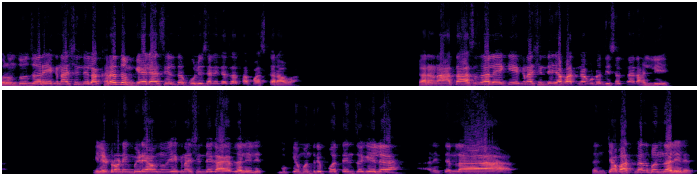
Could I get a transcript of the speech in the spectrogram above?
परंतु जर एकनाथ शिंदेला खरं धमकी आली असेल तर पोलिसांनी त्याचा तपास करावा. कारण आता असं झालंय की एकनाथ शिंदेच्या बातम्या कुठं दिसत नाहीत हल्ली. इलेक्ट्रॉनिक मीडियावरून एकनाथ शिंदे गायब झालेले आहेत. मुख्यमंत्री पद त्यांचं गेलं आणि त्यांना त्यांच्या बातम्याच बंद झालेल्या आहेत.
